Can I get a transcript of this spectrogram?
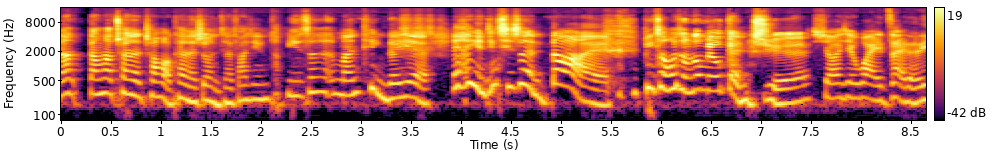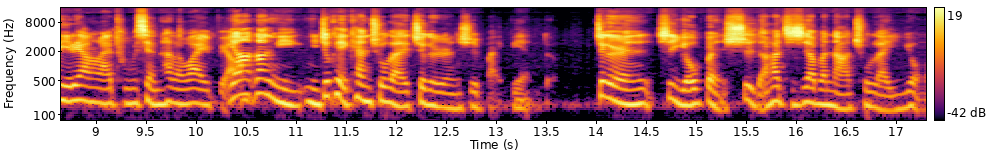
那当他穿的超好看的时候，你才发现他鼻子蛮挺的耶，哎，他眼睛其实很大哎，平常为什么都没有感觉？需要一些外在的力量来凸显他的外表。那那你你就可以看出来，这个人是百变的，这个人是有本事的，他只是要不要拿出来用。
